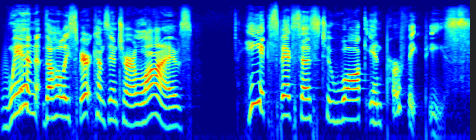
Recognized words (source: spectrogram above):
when the Holy Spirit comes into our lives, He expects us to walk in perfect peace.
